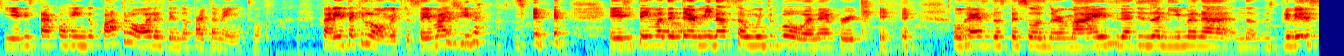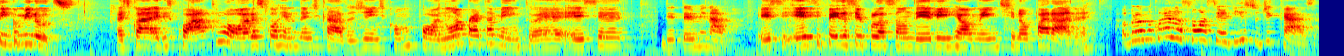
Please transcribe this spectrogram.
que ele está correndo 4 horas dentro do apartamento. 40 quilômetros, você imagina? Esse tem uma determinação muito boa, né? Porque o resto das pessoas normais já desanima na, nos primeiros 5 minutos. Mas eles 4 horas correndo dentro de casa. Gente, como pode? Num apartamento. É, esse é, determinado. Esse, esse fez a circulação dele realmente não parar, né? Ô Bruno, com relação a serviço de casa,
